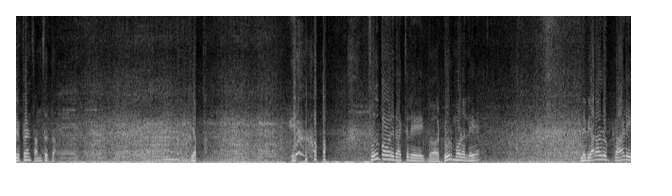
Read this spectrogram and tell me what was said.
ಡಿಫ್ರೆನ್ಸ್ ಅನಿಸುತ್ತೆ? ಯಪ್ ಫುಲ್ ಪವರ್ ಇದೆ ಆ್ಯಕ್ಚುಲಿ ಟೂರ್ ಮೋಡಲ್ಲಿ. ನೀವು ಯಾರಾದರೂ ಗಾಡಿ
